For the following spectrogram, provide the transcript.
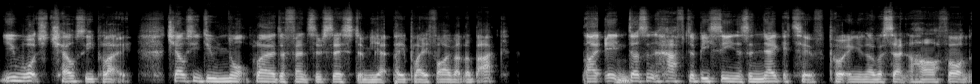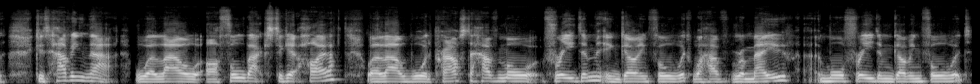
You watch Chelsea play. Chelsea do not play a defensive system, yet they play five at the back. Like it mm. doesn't have to be seen as a negative putting another centre half on because having that will allow our fullbacks to get higher, will allow Ward Prowse to have more freedom in going forward, will have Romeu more freedom going forward,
